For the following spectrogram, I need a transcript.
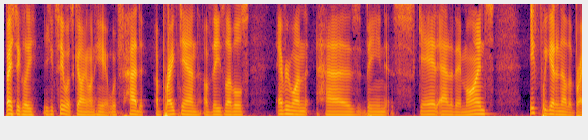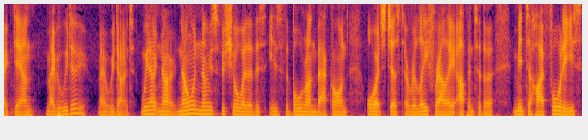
Basically, you can see what's going on here. We've had a breakdown of these levels. Everyone has been scared out of their minds. If we get another breakdown, maybe we do, maybe we don't. We don't know. No one knows for sure whether this is the bull run back on or it's just a relief rally up into the mid to high 40s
